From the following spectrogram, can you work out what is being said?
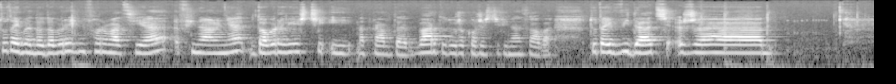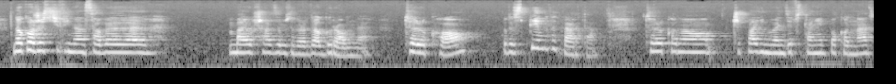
tutaj będą dobre informacje, finalnie dobre wieści i naprawdę bardzo duże korzyści finansowe. Tutaj widać, że no korzyści finansowe mają szansę być naprawdę ogromne. Tylko, bo to jest piękna karta, tylko no, czy Pani będzie w stanie pokonać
